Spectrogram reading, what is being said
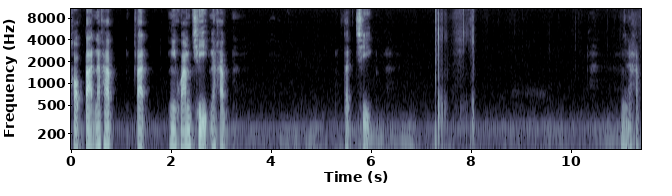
ขอบตัดนะครับ ตัด มีความฉีกนะครับ ตัดฉีกนี่นะครับ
